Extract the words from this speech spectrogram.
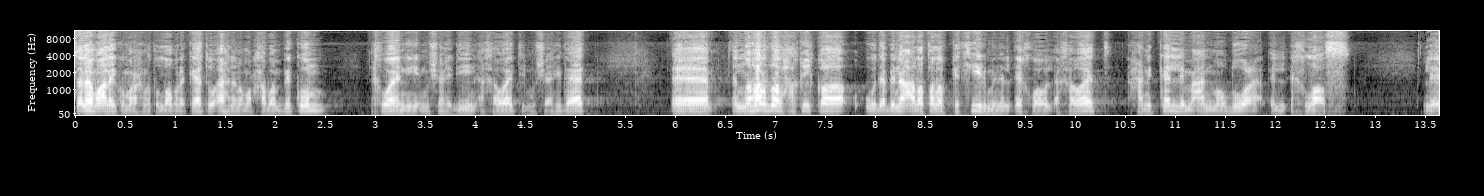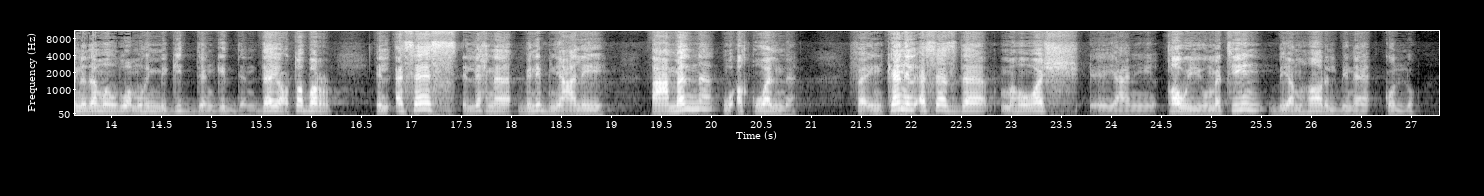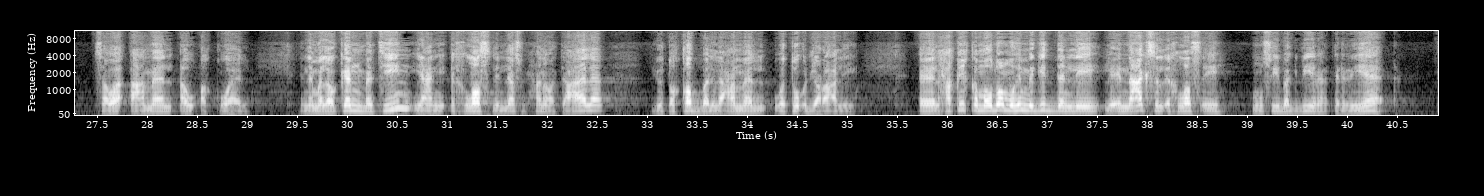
السلام عليكم ورحمة الله وبركاته. أهلا ومرحبا بكم إخواني المشاهدين أخواتي المشاهدات. آه النهاردة الحقيقة وده بناء على طلب كثير من الإخوة والأخوات هنتكلم عن موضوع الإخلاص لأن ده موضوع مهم جدا جدا. ده يعتبر الأساس اللي إحنا بنبني عليه أعمالنا وأقوالنا. فإن كان الأساس ده ما هوش يعني قوي ومتين بينهار البناء كله سواء أعمال أو أقوال. إنما لو كان متين يعني إخلاص لله سبحانه وتعالى يتقبل العمل وتؤجر عليه. آه، الحقيقة موضوع مهم جدا ليه؟ لأن عكس الإخلاص إيه؟ مصيبة كبيرة الرياء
